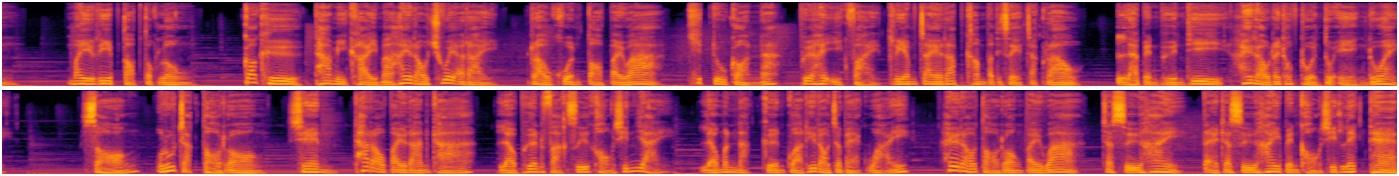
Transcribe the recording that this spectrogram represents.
1. ไม่รีบตอบตกลง ก็คือถ้ามีใครมาให้เราช่วยอะไร เราควรตอบไปว่า คิดดูก่อนนะ เพื่อให้อีกฝ่ายเตรียมใจรับคำปฏิเสธจากเรา และเป็นพื้นที่ให้เราได้ทบทวนตัวเองด้วย 2. รู้จักต่อรอง เช่น ถ้าเราไปร้านค้า แล้วเพื่อนฝากซื้อของชิ้นใหญ่ แล้วมันหนักเกินกว่าที่เราจะแบกไหว ให้เราต่อรองไปว่าจะซื้อให้ แต่จะซื้อให้เป็นของชิ้นเล็กแทน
